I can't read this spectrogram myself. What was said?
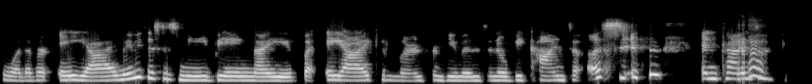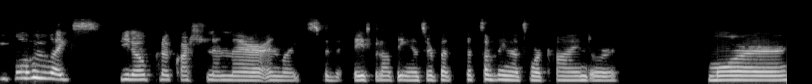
whatever AI, maybe this is me being naive, but AI can learn from humans and it'll be kind to us and kind to people who like, you know, put a question in there and like spit, they spit out the answer, but that's something that's more kind or more,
